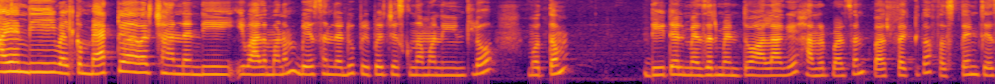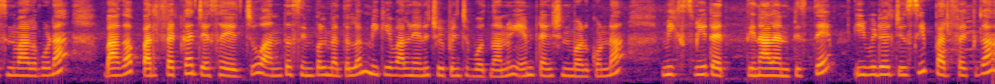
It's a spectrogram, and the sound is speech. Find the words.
హాయ్ అండి. Welcome back to our channel అండి. ఇవాళ మనం బేసన్ లడ్డు ప్రిపేర్ చేసుకుందామని ఇంట్లో మొత్తం డీటెయిల్ మెజర్మెంట్తో అలాగే హండ్రెడ్ పర్సెంట్ పర్ఫెక్ట్గా ఫస్ట్ టైం చేసిన వాళ్ళు కూడా బాగా పర్ఫెక్ట్గా చేసేయచ్చు. అంత సింపుల్ మెథడ్లో మీకు ఇవాళ నేను చూపించబోతున్నాను. ఏం టెన్షన్ పడకుండా మీకు స్వీట్ తినాలనిపిస్తే ఈ వీడియో చూసి పర్ఫెక్ట్గా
